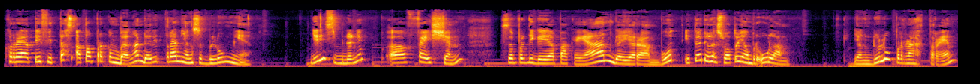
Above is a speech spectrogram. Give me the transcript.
kreativitas atau perkembangan dari tren yang sebelumnya. Jadi sebenarnya uh, fashion seperti gaya pakaian, gaya rambut itu adalah suatu yang berulang. Yang dulu pernah tren,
